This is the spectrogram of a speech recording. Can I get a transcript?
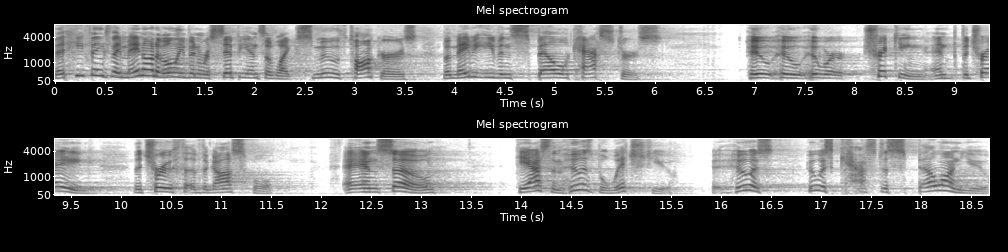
that he thinks they may not have only been recipients of like smooth talkers, but maybe even spell casters who, who, who were tricking and betraying the truth of the gospel. And so he asked them, Who has bewitched you? Who has, who has cast a spell on you?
